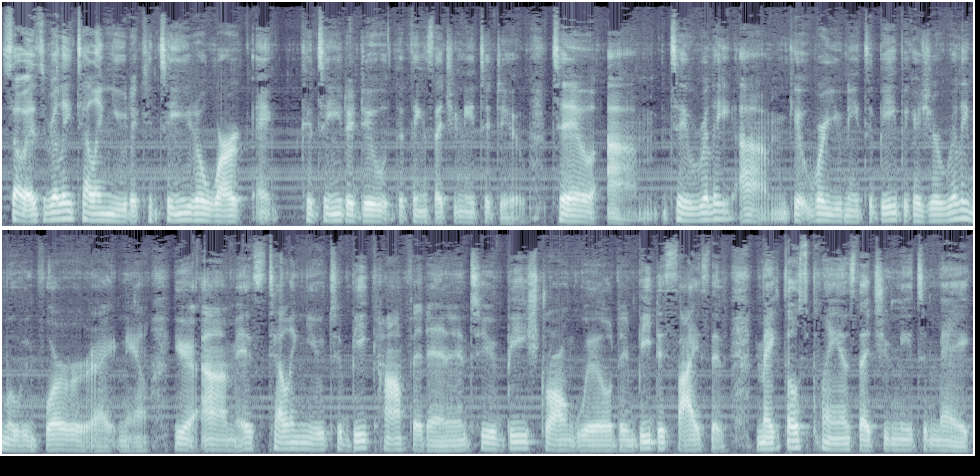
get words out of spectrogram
So it's really telling you to continue to work and continue to do the things that you need to do to um, to really um, get where you need to be because you're really moving forward right now. You're um, it's telling you to be confident and to be strong-willed and be decisive. Make those plans that you need to make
